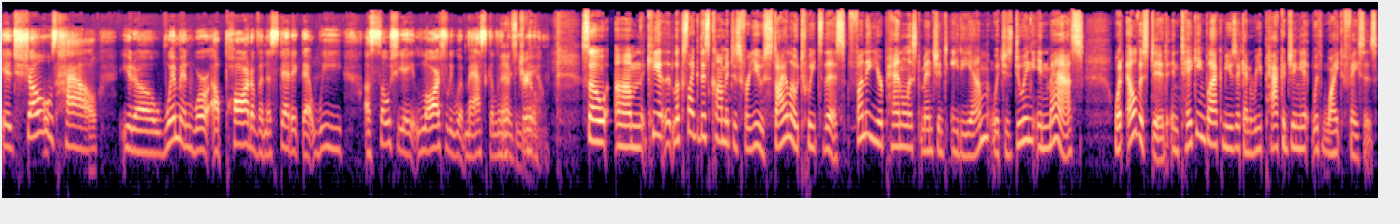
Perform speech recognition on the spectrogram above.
it shows how you know, women were a part of an aesthetic that we associate largely with masculinity. That's true. Now. So, um, Kia, it looks like this comment is for you. Stylo tweets this Funny your panelist mentioned EDM, which is doing in mass what Elvis did in taking black music and repackaging it with white faces.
